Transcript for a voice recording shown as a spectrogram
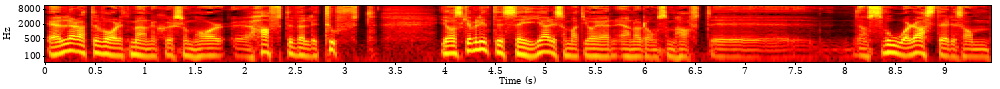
eller att det varit människor som har eh, haft det väldigt tufft. Jag ska väl inte säga det som att jag är en av de som haft eh, den svåraste liksom,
